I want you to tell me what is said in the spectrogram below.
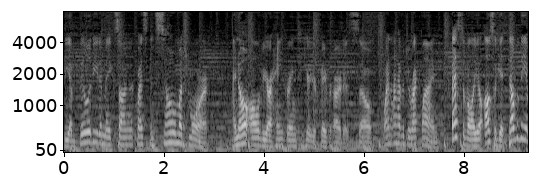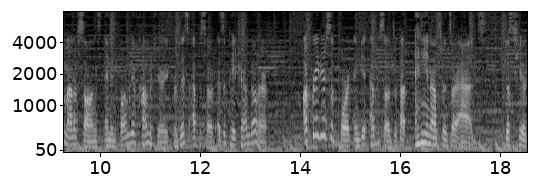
the ability to make song requests, and so much more. I know all of you are hankering to hear your favorite artists, so why not have a direct line? Best of all, you'll also get double the amount of songs and informative commentary for this episode as a Patreon donor. Upgrade your support and get episodes without any announcements or ads. Just hear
